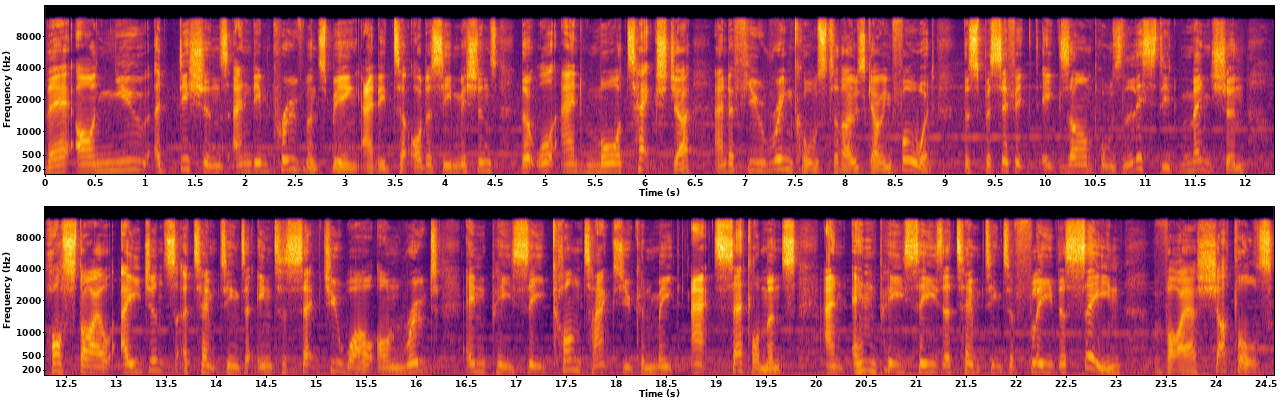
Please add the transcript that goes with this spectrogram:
there are new additions and improvements being added to Odyssey missions that will add more texture and a few wrinkles to those going forward. The specific examples listed mention hostile agents attempting to intercept you while en route, NPC contacts you can meet at settlements and NPCs attempting to flee the scene via shuttles.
